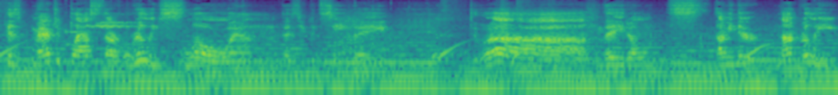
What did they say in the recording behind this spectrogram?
His magic blasts are really slow, and as you can see, they... Ah, they don't... I mean, they're not really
